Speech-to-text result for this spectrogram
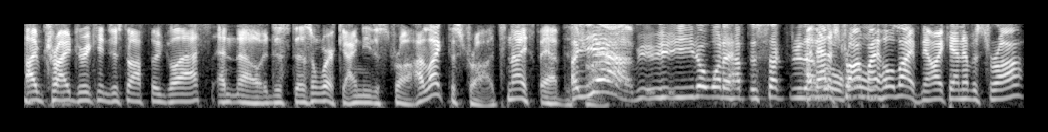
I've tried drinking just off the glass, and no, it just doesn't work. I need a straw. I like the straw. It's nice to have the Uh, straw. yeah, you, you don't want to have to suck through that. I've had a straw hole. my whole life. Now I can't have a straw.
